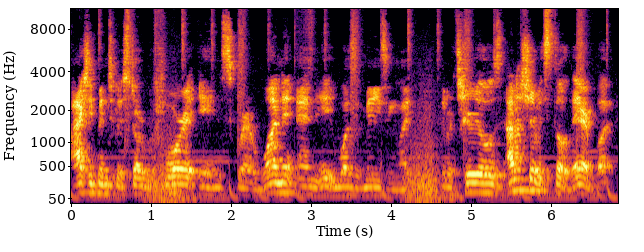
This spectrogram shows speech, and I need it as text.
I actually been to the store before in Square One and it was amazing. Like the materials, I'm not sure if it's still there, but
